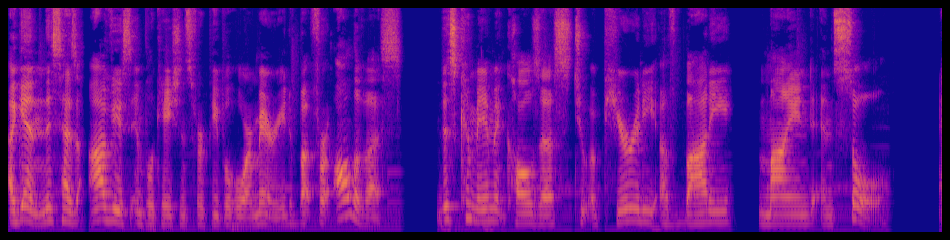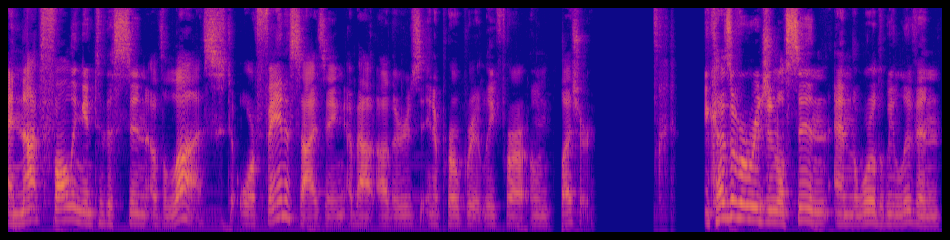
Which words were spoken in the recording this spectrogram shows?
Again, this has obvious implications for people who are married, but for all of us, this commandment calls us to a purity of body, mind, and soul, and not falling into the sin of lust or fantasizing about others inappropriately for our own pleasure. Because of original sin and the world we live in,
